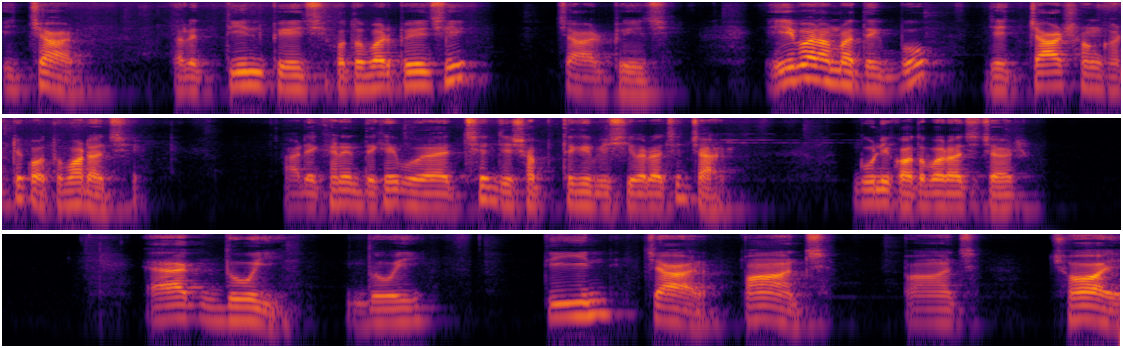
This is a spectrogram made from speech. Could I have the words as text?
এই চার, তাহলে তিন পেয়েছি, কতবার পেয়েছি? চার পেয়েছি। এইবার আমরা দেখব যে চার সংখ্যাটি কতবার আছে? আর এখানে দেখে বোঝা যাচ্ছে যে সব থেকে বেশিবার আছে চার। গুণি কতবার আছে চার? এক, দুই দুই, তিন, চার, পাঁচ পাঁচ, ছয়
